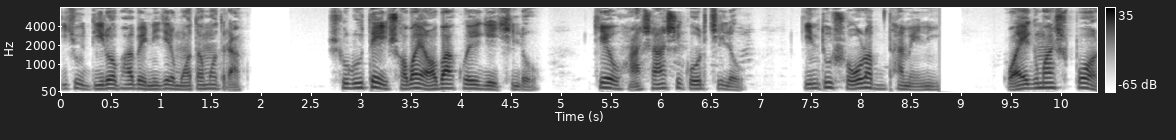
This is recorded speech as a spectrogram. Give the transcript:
কিছু দৃঢ়ভাবে নিজের মতামত রাখ শুরুতেই সবাই অবাক হয়ে গিয়েছিল। কেউ হাসাহাসি করছিল, কিন্তু সৌরভ থামেনি। কয়েক মাস পর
